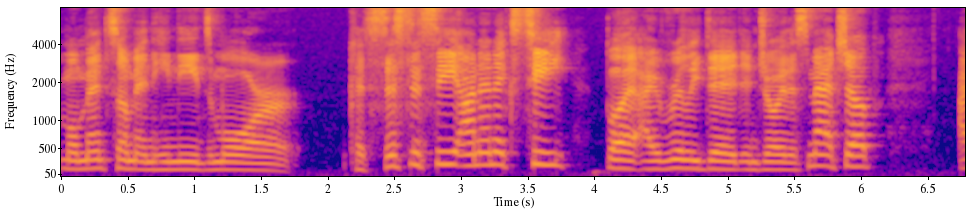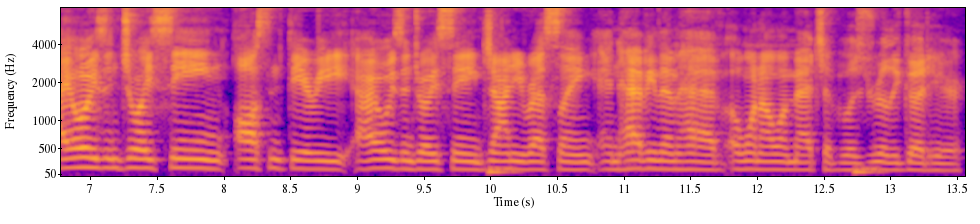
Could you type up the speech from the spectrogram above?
momentum and he needs more consistency on NXT but I really did enjoy this matchup. I always enjoy seeing Austin Theory. I always enjoy seeing Johnny wrestling, and having them have a one on one matchup was really good here.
